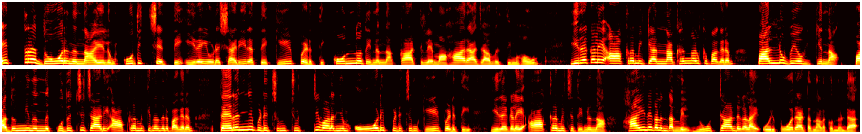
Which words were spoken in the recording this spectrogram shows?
എത്ര ദൂരെ നിന്നായാലും കുതിച്ചെത്തി ഇരയുടെ ശരീരത്തെ കീഴ്പ്പെടുത്തി കൊന്നു തിന്നുന്ന കാട്ടിലെ മഹാരാജാവ് സിംഹവും ഇരകളെ ആക്രമിക്കാൻ നഖങ്ങൾക്ക് പകരം പല്ലുപയോഗിക്കുന്ന പതുങ്ങി നിന്ന് കുതിച്ചു ചാടി ആക്രമിക്കുന്നതിന് പകരം തെരഞ്ഞു പിടിച്ചും ചുറ്റിവളഞ്ഞും ഓടിപ്പിടിച്ചും കീഴ്പ്പെടുത്തി ഇരകളെ ആക്രമിച്ചു തിന്നുന്ന ഹൈനകളും തമ്മിൽ നൂറ്റാണ്ടുകളായി ഒരു പോരാട്ടം നടക്കുന്നുണ്ട്.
